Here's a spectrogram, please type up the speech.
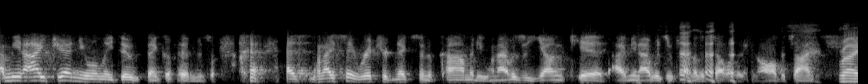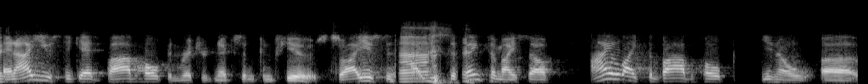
I mean, I genuinely do think of him as, as when I say Richard Nixon of comedy. When I was a young kid, I mean, I was in front of the television all the time, Right. and I used to get Bob Hope and Richard Nixon confused. So I used to, Ah. I used to think to myself, I like the Bob Hope. You know, uh,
